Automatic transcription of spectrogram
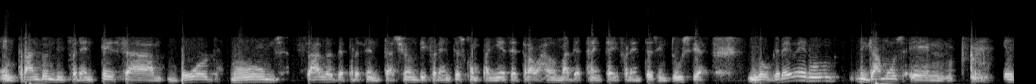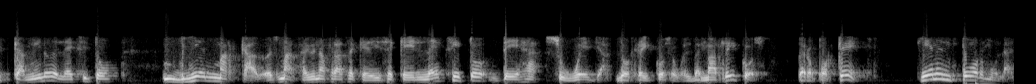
entrando en diferentes uh, board rooms, salas de presentación, diferentes compañías, he trabajado en más de 30 diferentes industrias, logré ver un, digamos, en el camino del éxito bien marcado. Es más, hay una frase que dice que el éxito deja su huella, los ricos se vuelven más ricos. ¿Pero por qué? Tienen fórmulas.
